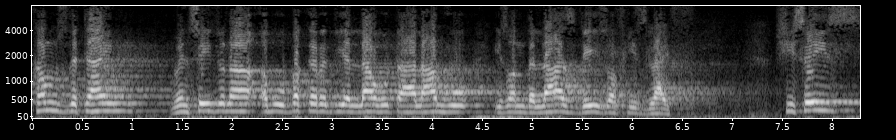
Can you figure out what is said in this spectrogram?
comes the time when Sayyidina Abu Bakr radiallahu ta'ala anhu is on the last days of his life. She says,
